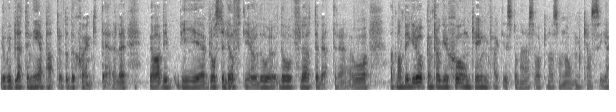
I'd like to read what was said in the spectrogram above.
Jo, vi blötte ner pappret och då sjönk det. Eller ja, vi, vi blåste luft i det och då, då flöt det bättre. Och att man bygger upp en progression kring faktiskt de här sakerna som de kan se.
